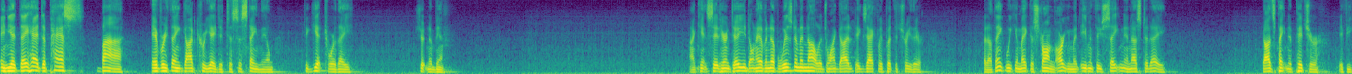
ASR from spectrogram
And yet they had to pass by everything God created to sustain them to get to where they shouldn't have been. I can't sit here and tell you don't have enough wisdom and knowledge why God exactly put the tree there. But I think we can make a strong argument even through Satan and us today. God's painting a picture. If you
